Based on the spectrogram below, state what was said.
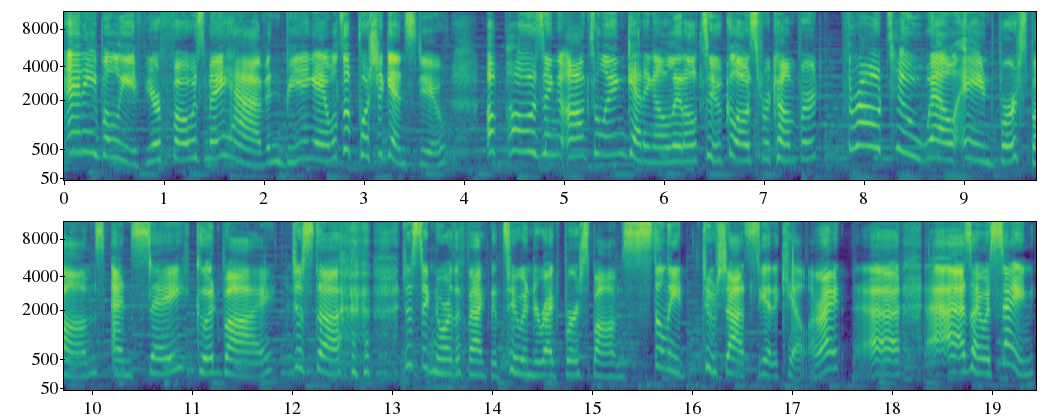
any belief your foes may have in being able to push against you. Opposing Octoling getting a little too close for comfort? Throw two well-aimed burst bombs and say goodbye. Just uh just ignore the fact that two indirect burst bombs still need two shots to get a kill, all right? Uh, as I was saying,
